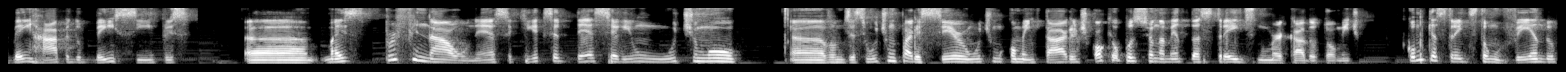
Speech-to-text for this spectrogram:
bem rápido, bem simples. Uh, mas, por final, né, você queria que você desse ali um último, uh, vamos dizer assim, um último parecer, um último comentário de qual que é o posicionamento das trades no mercado atualmente. Como que as trades estão vendo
